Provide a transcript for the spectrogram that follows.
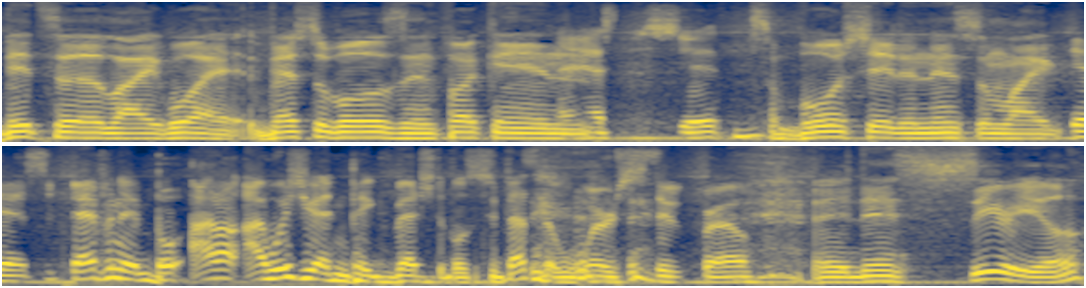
bits of like what vegetables and fucking shit. some bullshit, and then some like yeah, Yes, definite. But I don't. I wish you hadn't picked vegetable soup. That's the worst soup, bro. and then cereal.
